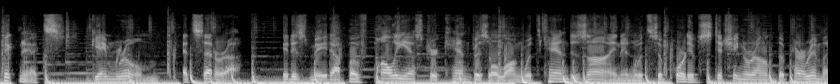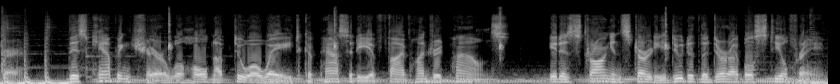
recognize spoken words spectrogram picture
picnics, game room, etc. It is made up of polyester canvas along with tan design and with supportive stitching around the perimeter. This camping chair will hold up to a weight capacity of 500 pounds. It is strong and sturdy due to the durable steel frame.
